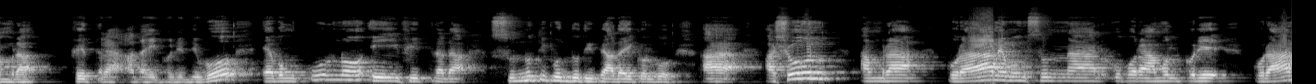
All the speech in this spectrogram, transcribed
আমরা ফিতরা আদায় করে দেব এবং পূর্ণ এই ফিতরাটা সুন্নতি পদ্ধতিতে আদায় করব। আসুন আমরা কোরআন এবং সুন্নার উপর আমল করে, কোরআন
